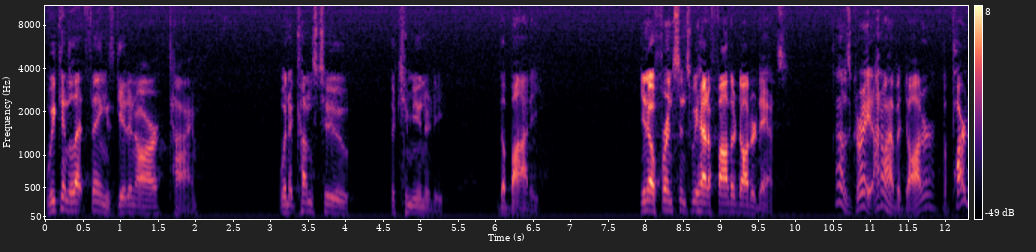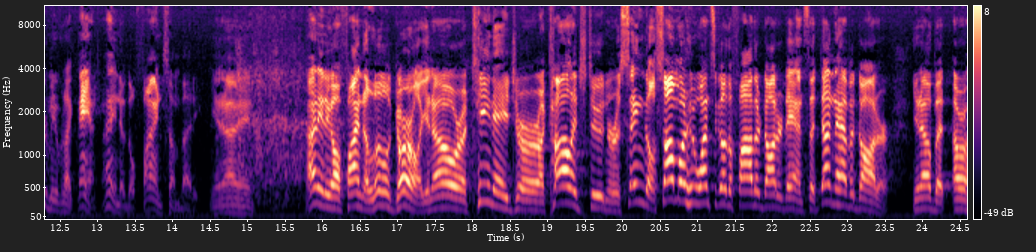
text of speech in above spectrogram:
we can let things get in our time when it comes to the community, the body. You know, for instance, we had a father daughter dance. That was great. I don't have a daughter, but part of me was like, man, I need to go find somebody. You know I mean? I need to go find a little girl, you know, or a teenager, or a college student, or a single, someone who wants to go to the father daughter dance that doesn't have a daughter, you know, but, or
